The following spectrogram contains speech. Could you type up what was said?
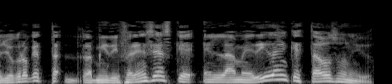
yo creo que está, la- mi diferencia es que en la medida en que Estados Unidos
